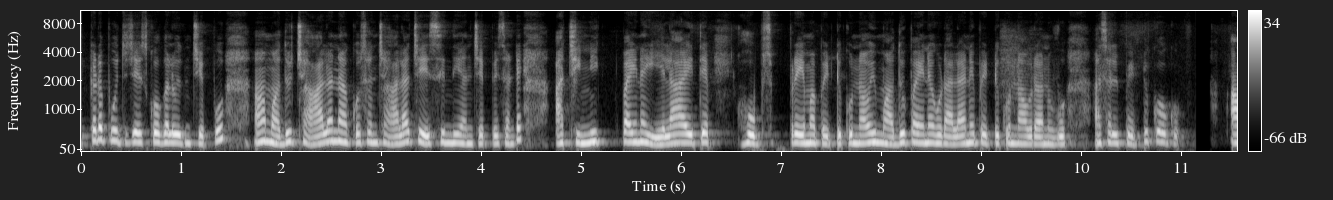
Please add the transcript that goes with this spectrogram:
ఎక్కడ పూజ చేసుకోగలుగుతుంది చెప్పు. మధు చాలా నా కోసం చాలా చేసింది అని చెప్పేసి అంటే ఆ చిన్ని పైన ఎలా అయితే హోప్స్ ప్రేమ పెట్టుకున్నావు ఈ మధు పైన కూడా అలానే పెట్టుకున్నావురా నువ్వు. అసలు పెట్టుకోకు. ఆ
